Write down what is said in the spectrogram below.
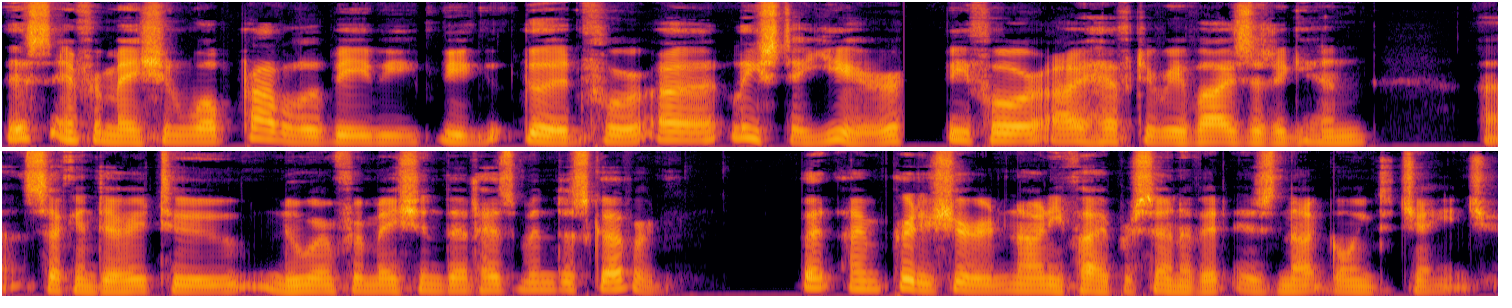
This information will probably be, be good for uh, at least a year before I have to revise it again, uh, secondary to newer information that has been discovered but I'm pretty sure 95% of it is not going to change.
